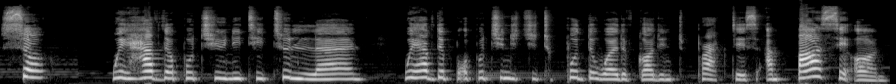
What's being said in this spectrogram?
So we have the opportunity to learn. We have the opportunity to put the word of God into practice and pass it on.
